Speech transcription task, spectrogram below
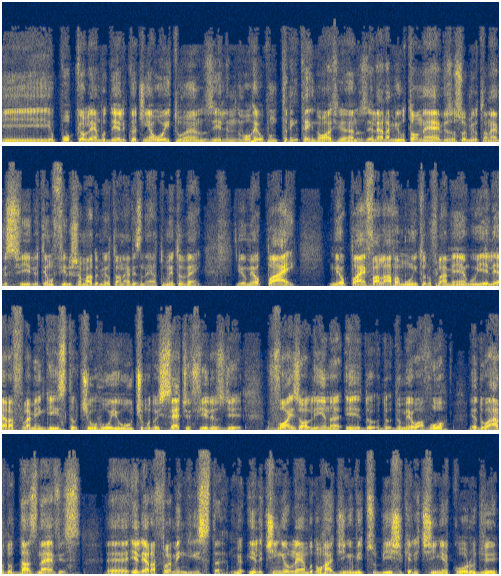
E o pouco que eu lembro dele, porque eu tinha oito anos, e ele morreu com 39 anos. Ele era Milton Neves, eu sou Milton Neves filho, tenho um filho chamado Milton Neves Neto. Muito bem. E o meu pai, meu pai falava muito do Flamengo e ele era flamenguista. O tio Rui, o último dos sete filhos de Voz Olina e do, do, do meu avô, Eduardo das Neves, é, ele era flamenguista. Ele tinha, eu lembro de um radinho Mitsubishi que ele tinha, couro de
